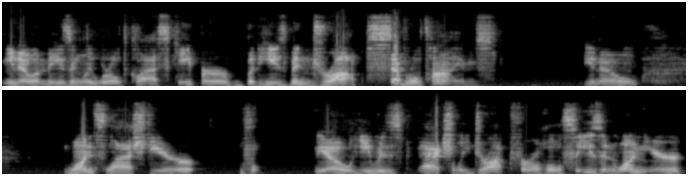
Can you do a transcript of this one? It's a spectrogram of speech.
you know, amazingly world class keeper, but he's been dropped several times. You know, once last year, you know, he was actually dropped for a whole season one year.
